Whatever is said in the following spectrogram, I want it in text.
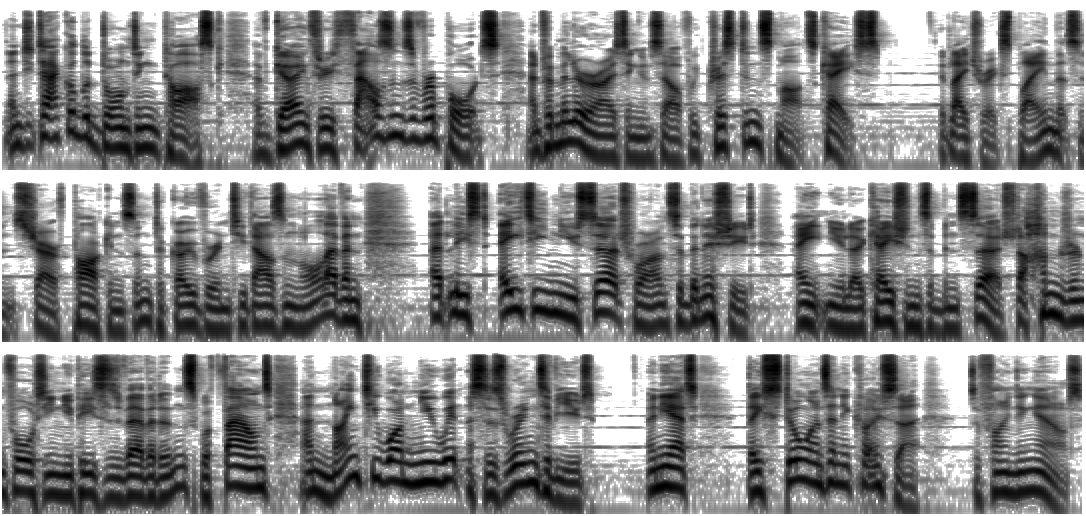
and he tackled the daunting task of going through thousands of reports and familiarizing himself with Kristin Smart's case. It later explained that since Sheriff Parkinson took over in 2011, at least 80 new search warrants have been issued, 8 new locations have been searched, 114 new pieces of evidence were found, and 91 new witnesses were interviewed. And yet, they still weren't any closer to finding out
